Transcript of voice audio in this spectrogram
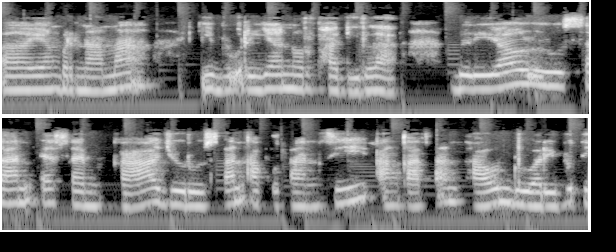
uh, yang bernama Ibu Ria Nur Fadila. Beliau lulusan SMK jurusan akuntansi angkatan tahun 2013.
